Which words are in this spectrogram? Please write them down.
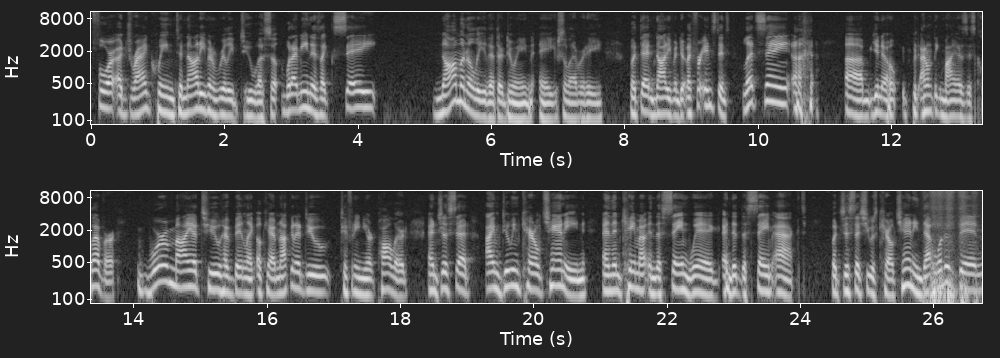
for a drag queen to not even really do a. ce- What I mean is, like, say nominally that they're doing a celebrity, but then not even do it. Like, for instance, let's say, uh, um, you know, but I don't think Maya's this clever. Were Maya to have been like, okay, I'm not going to do Tiffany New York Pollard, and just said, I'm doing Carol Channing, and then came out in the same wig and did the same act, but just said she was Carol Channing, that would have been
